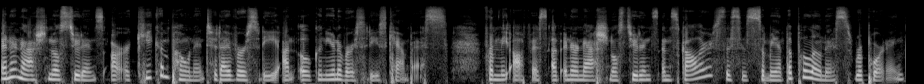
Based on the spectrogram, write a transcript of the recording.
International students are a key component to diversity on Oakland University's campus. From the Office of International Students and Scholars, this is Samantha Polonis reporting.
